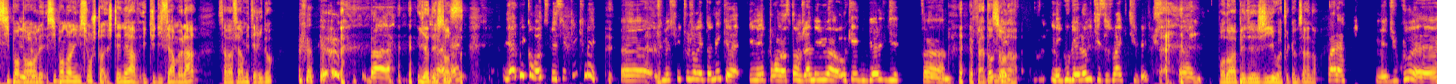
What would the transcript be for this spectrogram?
si pendant, Et je- les- si pendant l'émission je t'énerve et que tu dis ferme là, ça va fermer tes rideaux? Bah, Il y a des Ouais. chances. il y a des commandes spécifiques, mais euh, je me suis toujours étonné qu'il n'ait pour l'instant jamais eu un OK Google, qui- enfin, Fais attention Mais- là. mes Google Home qui se soit activés. Euh, Pendant un P2J ou un truc comme ça, non? Voilà. Mais du coup, euh,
